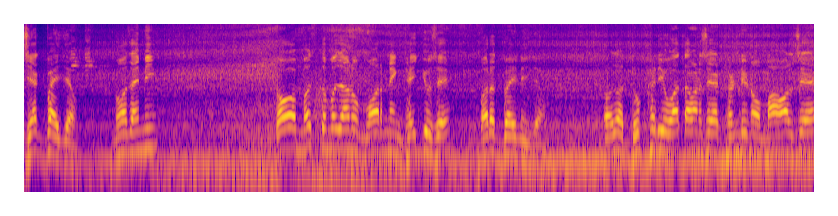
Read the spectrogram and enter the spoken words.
જેકભાઈ જેમ. નો જામી તો મસ્ત મજાનું મોર્નિંગ થઈ ગયું છે. ભરતભાઈની જેમ. તો જો દુઃખર્યું વાતાવરણ છે, ઠંડીનો માહોલ છે.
